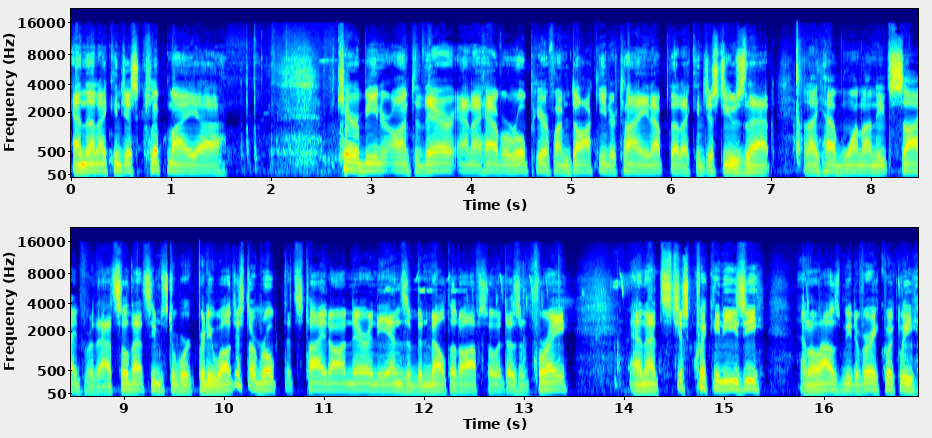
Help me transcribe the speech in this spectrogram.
and then I can just clip my uh, carabiner onto there and I have a rope here if I'm docking or tying up that I can just use that and I have one on each side for that so that seems to work pretty well just a rope that's tied on there and the ends have been melted off so it doesn't fray and that's just quick and easy and allows me to very quickly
